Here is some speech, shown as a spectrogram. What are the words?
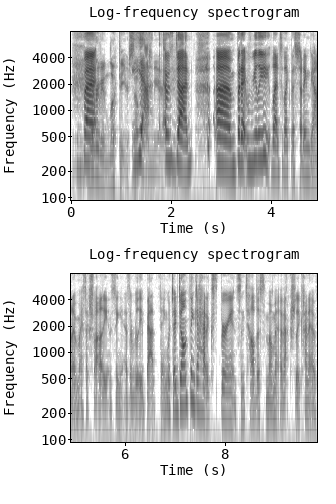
but never even looked at yourself yeah, in the mirror. I was done. Um, but it really led to like the shutting down of my sexuality and seeing it as a really bad thing, which I don't think I had experienced until this moment of actually kind of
